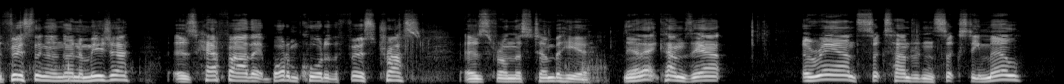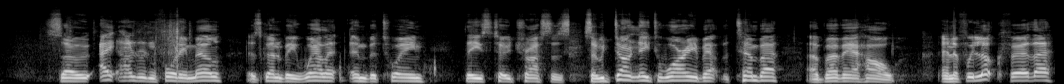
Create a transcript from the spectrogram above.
The first thing I'm going to measure is how far that bottom chord of the first truss is from this timber here. Now that comes out around 660 mil. So 840 mil is going to be well in between these two trusses. So we don't need to worry about the timber above our hole. And if we look further,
